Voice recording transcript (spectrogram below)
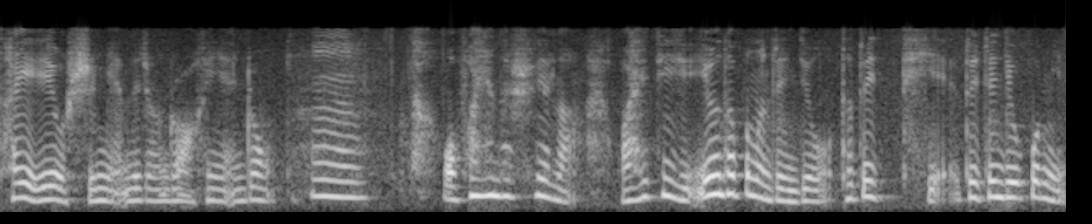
他也有失眠的症状，很严重。嗯，我发现他睡了，我还继续，因为他不能针灸，他对铁、对针灸过敏，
